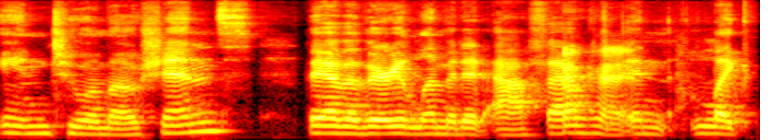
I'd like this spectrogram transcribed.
into emotions. They have a very limited affect, Okay. and like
